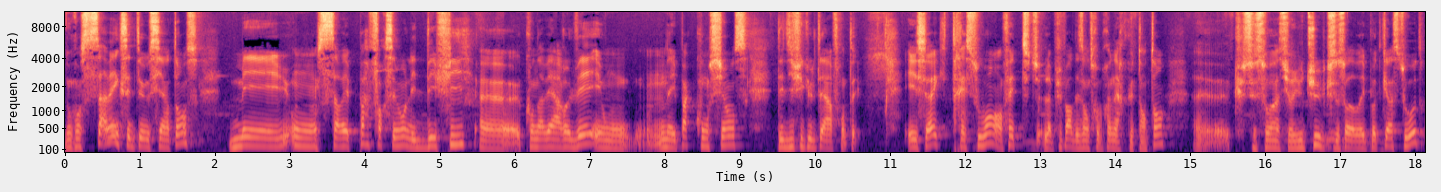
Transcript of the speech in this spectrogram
Donc on savait que c'était aussi intense, mais on savait pas forcément les défis euh, qu'on avait à relever et on n'avait pas conscience des difficultés à affronter. Et c'est vrai que très souvent, en fait, la plupart des entrepreneurs que t'entends, euh, que ce soit sur YouTube, que ce soit dans des podcasts ou autres,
